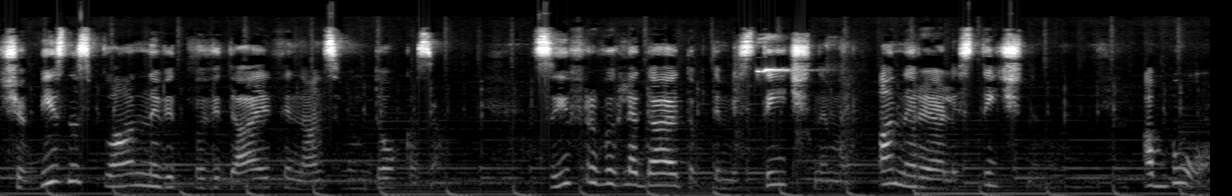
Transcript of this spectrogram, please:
що бізнес-план не відповідає фінансовим доказам. Цифри виглядають оптимістичними, а не реалістичними. Або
